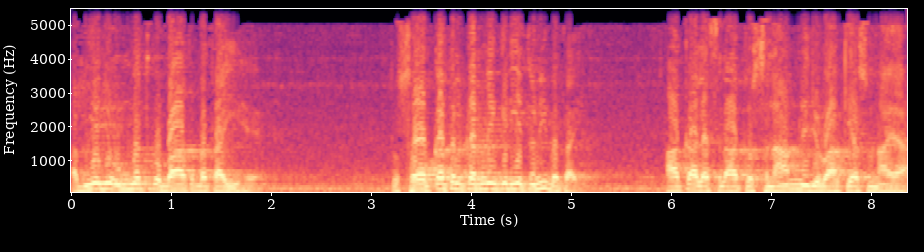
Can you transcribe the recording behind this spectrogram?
اب یہ جو امت کو بات بتائی ہے، تو سو قتل کرنے کے لیے تو نہیں بتائی۔ آقا علیہ السلاۃ والسلام نے جو واقعہ سنایا،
